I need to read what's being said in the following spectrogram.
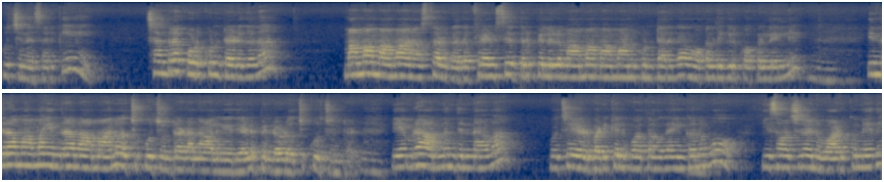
కూర్చునేసరికి చంద్ర కొడుకుంటాడు కదా. మామ మామ అని వస్తాడు కదా. ఫ్రెండ్స్ ఇద్దరు పిల్లలు మామ మామ అనుకుంటారుగా. ఒకరి దగ్గరికి ఒకళ్ళు వెళ్ళి ఇంద్రా మామ ఇంద్రా మామ అని వచ్చి కూర్చుంటాడు. ఆ నాలుగైదేళ్ళ పిల్లోడు వచ్చి కూర్చుంటాడు. ఏమ్రా అన్నం తిన్నావా? వచ్చే ఏడు బడికి వెళ్ళిపోతావుగా ఇంకా నువ్వు ఈ సంవత్సరం నువ్వు వాడుకునేది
